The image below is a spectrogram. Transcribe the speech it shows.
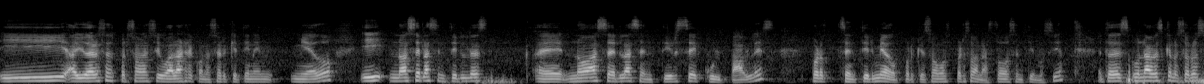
y ayudar a esas personas igual a reconocer que tienen miedo y no hacerlas sentirles, no hacerlas sentirse culpables, por sentir miedo, porque somos personas, todos sentimos, ¿sí? Entonces, una vez que nosotros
